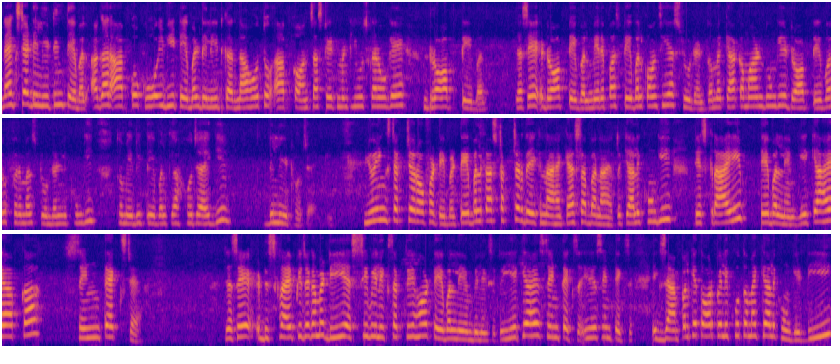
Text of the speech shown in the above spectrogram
नेक्स्ट है डिलीटिंग टेबल अगर आपको कोई भी टेबल डिलीट करना हो तो आप कौन सा स्टेटमेंट यूज़ करोगे? ड्रॉप टेबल जैसे ड्रॉप टेबल मेरे पास टेबल कौन सी है? स्टूडेंट तो मैं क्या कमांड दूँगी? ड्रॉप टेबल फिर मैं स्टूडेंट लिखूँगी तो मेरी टेबल क्या हो जाएगी? डिलीट हो जाएगी। Viewing structure of a table table का स्ट्रक्चर देखना है, कैसा बना है तो क्या लिखूँगी? डिस्क्राइब टेबल नेम ये क्या है आपका? सिंटेक्स्ट है। जैसे डिस्क्राइब की जगह मैं डी एस सी भी लिख सकती हूँ और टेबल नेम भी लिख सकती हूँ। ये क्या है? सिंटेक्स ये सिंटेक्स एग्ज़ाम्पल के तौर पे लिखूँ तो मैं क्या लिखूँगी? डी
